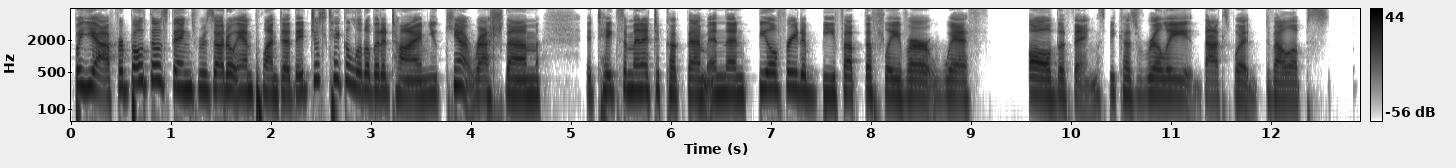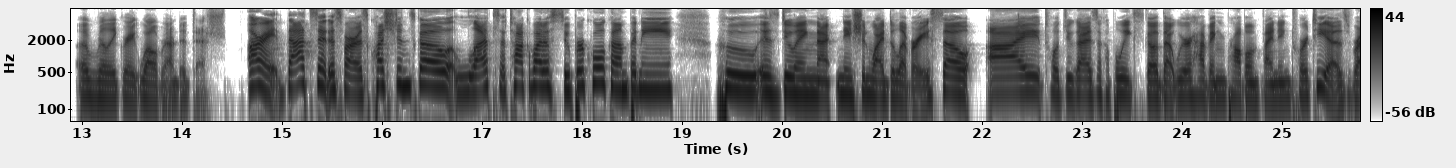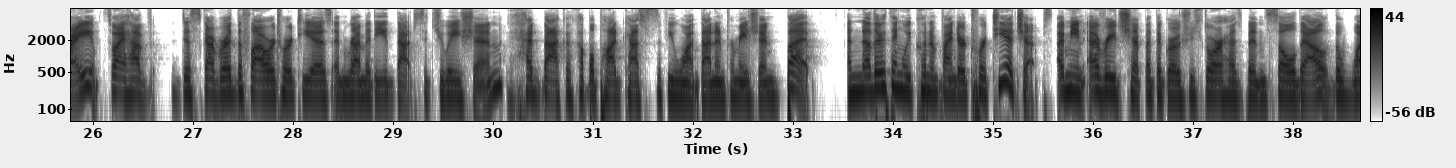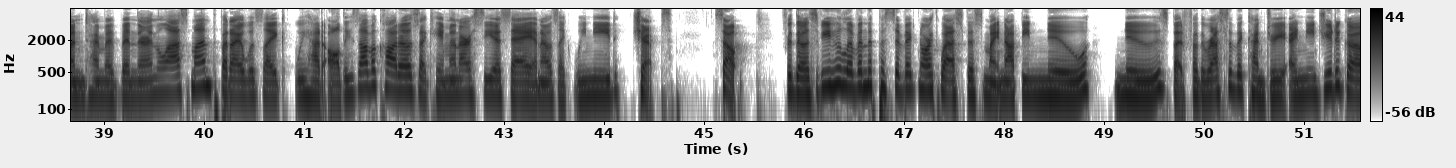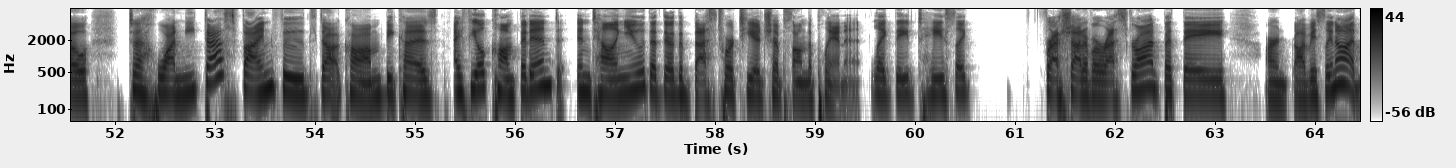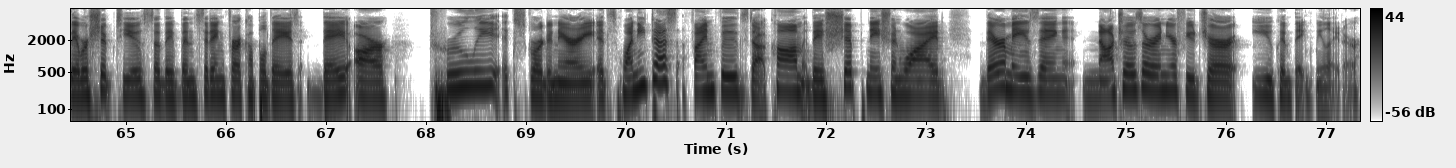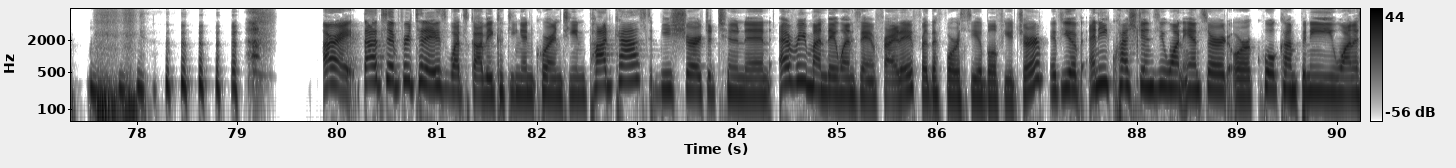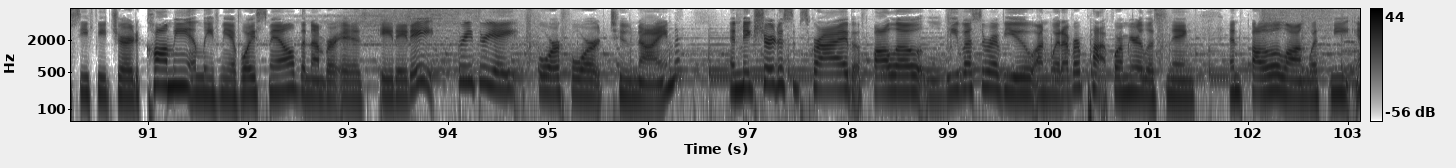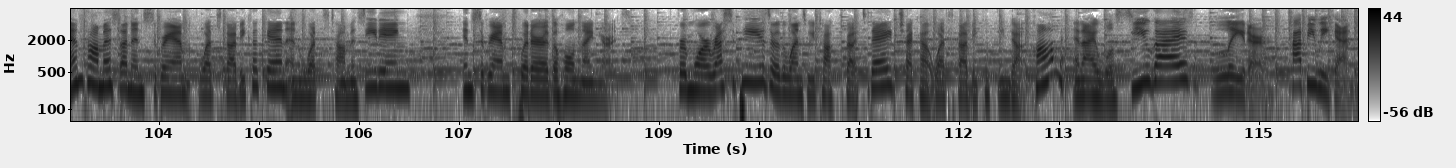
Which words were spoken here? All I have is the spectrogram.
but yeah, for both those things, risotto and polenta, they just take a little bit of time. You can't rush them. It takes a minute to cook them. And then feel free to beef up the flavor with all the things because really that's what develops a really great, well rounded dish. All right, that's it as far as questions go. Let's talk about a super cool company who is doing na- nationwide delivery. So, I told you guys a couple weeks ago that we were having problem finding tortillas, right? So, I have discovered the flour tortillas and remedied that situation. Head back a couple podcasts if you want that information. But Another thing we couldn't find are tortilla chips. I mean, every chip at the grocery store has been sold out the one time I've been there in the last month, but I was like, we had all these avocados that came in our CSA, and I was like, we need chips. So, for those of you who live in the Pacific Northwest, this might not be new news, but for the rest of the country, I need you to go to juanitasfinefoods.com because I feel confident in telling you that they're the best tortilla chips on the planet. Like they taste like fresh out of a restaurant, but they are obviously not. They were shipped to you, so they've been sitting for a couple days. They are truly extraordinary. It's juanitasfinefoods.com. They ship nationwide. They're amazing. Nachos are in your future. You can thank me later. All right, that's it for today's What's Gaby Cooking in Quarantine podcast. Be sure to tune in every Monday, Wednesday, and Friday for the foreseeable future. If you have any questions you want answered or a cool company you want to see featured, call me and leave me a voicemail. The number is 888 338 4429. And make sure to subscribe, follow, leave us a review on whatever platform you're listening, and follow along with me and Thomas on Instagram, What's Gaby Cooking and What's Thomas Eating, Instagram, Twitter, the whole nine yards. For more recipes or the ones we talked about today, check out whatsgabycooking.com and I will see you guys later. Happy weekend.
